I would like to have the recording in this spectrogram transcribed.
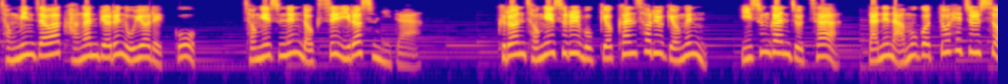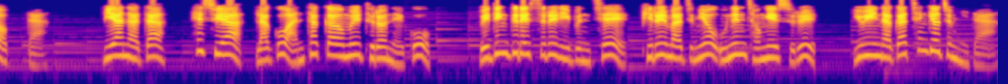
정민자와 강한별은 오열했고 정혜수는 넋을 잃었습니다. 그런 정혜수를 목격한 서류경은 이 순간조차 나는 아무것도 해줄 수 없다. 미안하다, 혜수야 라고 안타까움을 드러내고 웨딩드레스를 입은 채 비를 맞으며 우는 정혜수를 유이나가 챙겨줍니다.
